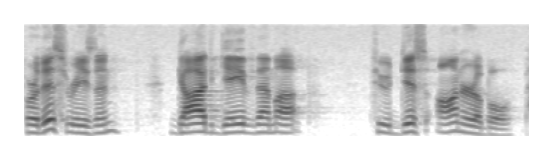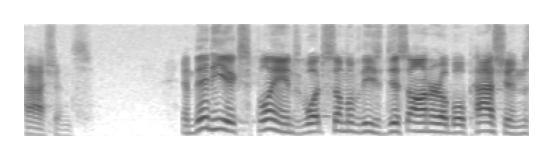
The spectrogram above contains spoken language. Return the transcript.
For this reason, God gave them up to dishonorable passions. And then he explains what some of these dishonorable passions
